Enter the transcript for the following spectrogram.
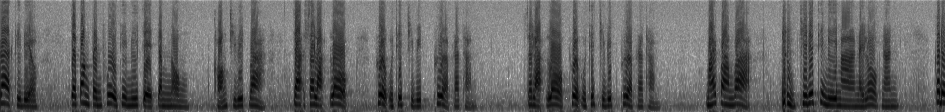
แรกทีเดียว จะต้องเป็นผู้ที่มีเจตจำนงของชีวิตว่า จะสละโลกเพื่ออุทิศชีวิตเพื่อพระธรรม สละโลกเพื่ออุทิศชีวิตเพื่อพระธรรม หมายความว่าชีวิตที่มีมาในโลกนั้น ก็ได้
